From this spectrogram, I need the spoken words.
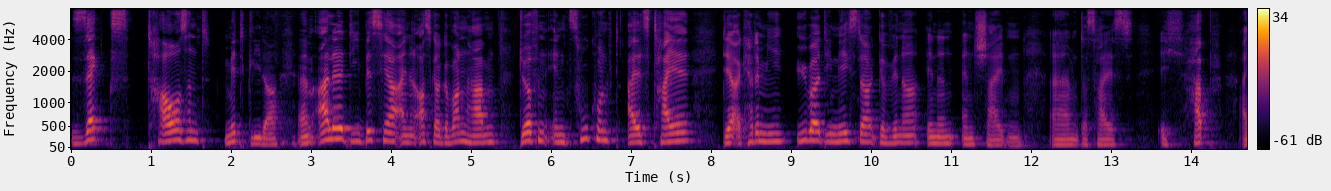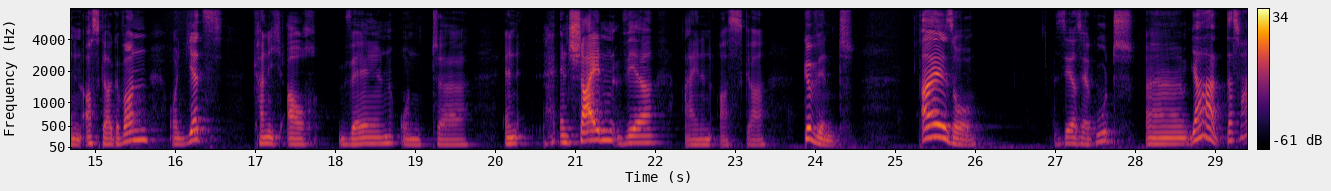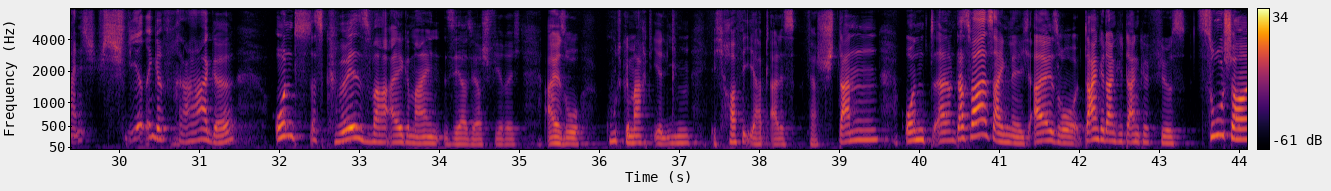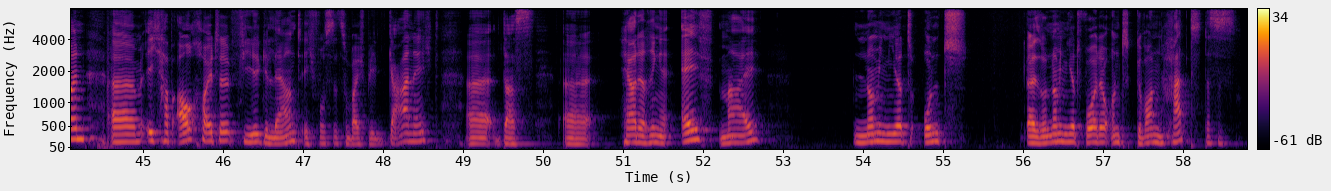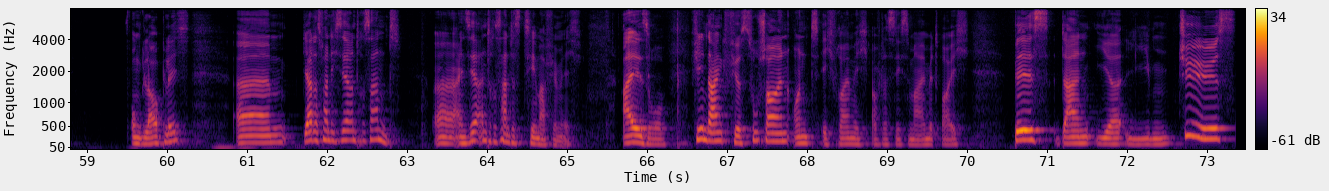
6000 Mitglieder. Ähm, alle, die bisher einen Oscar gewonnen haben, dürfen in Zukunft als Teil der Academy über die nächsten GewinnerInnen entscheiden. Ähm, das heißt, ich habe einen Oscar gewonnen und jetzt kann ich auch wählen und äh, en entscheiden, wer einen Oscar gewinnt. Also, sehr, sehr gut. Ähm, ja, das war eine schwierige Frage und das Quiz war allgemein sehr, sehr schwierig. Also gut gemacht, ihr Lieben. Ich hoffe, ihr habt alles verstanden. Und ähm, das war es eigentlich. Also, danke, danke, danke fürs Zuschauen. Ähm, ich habe auch heute viel gelernt. Ich wusste zum Beispiel gar nicht, äh, dass äh, Herr der Ringe elfmal nominiert und also nominiert wurde und gewonnen hat. Das ist unglaublich. Ähm, ja, das fand ich sehr interessant. Äh, ein sehr interessantes Thema für mich. Also, vielen Dank fürs Zuschauen und ich freue mich auf das nächste Mal mit euch. Bis dann, ihr Lieben. Tschüss.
